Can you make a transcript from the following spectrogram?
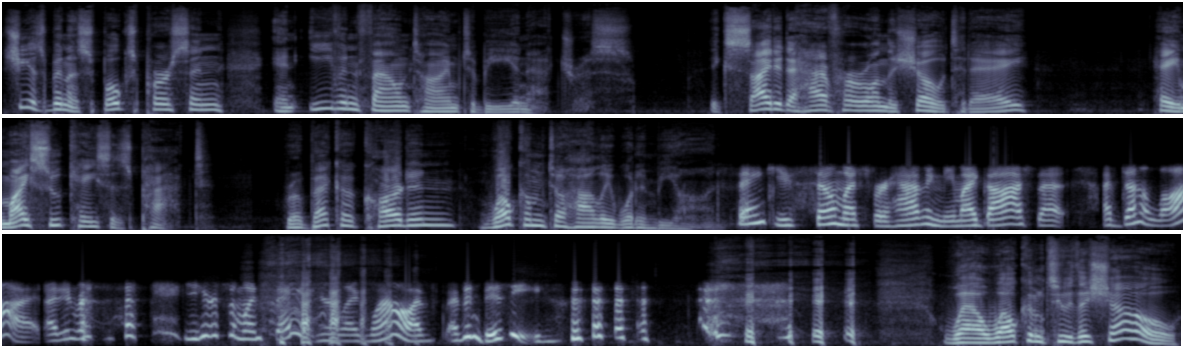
She has been a spokesperson and even found time to be an actress. Excited to have her on the show today. Hey, my suitcase is packed. Rebecca Cardon, welcome to Hollywood and Beyond. Thank you so much for having me. My gosh, that I've done a lot. I didn't. you hear someone say it, and you're like, "Wow, I've I've been busy." well, welcome to the show.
